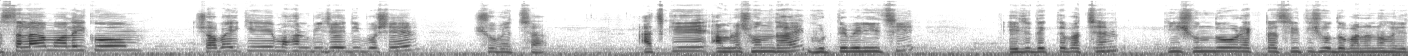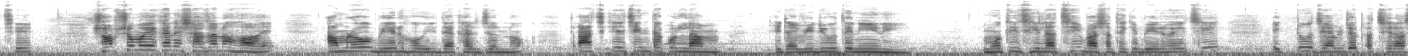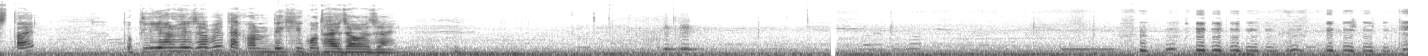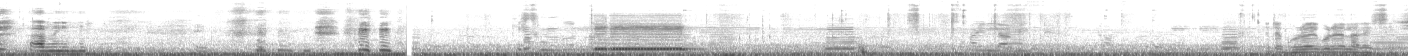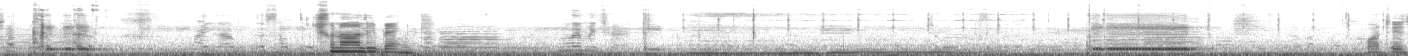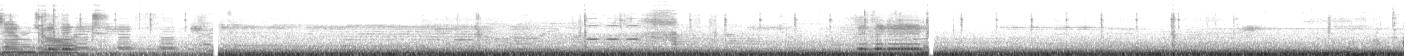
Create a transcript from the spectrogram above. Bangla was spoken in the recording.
আসসালামু আলাইকুম। সবাইকে মহান বিজয় দিবসের শুভেচ্ছা। আজকে আমরা সন্ধ্যায় ঘুরতে বেরিয়েছি। এই যে দেখতে পাচ্ছেন, কি সুন্দর একটা স্মৃতিসৌধ বানানো হয়েছে। সব সময় এখানে সাজানো হয়, আমরাও বের হই দেখার জন্য। তো আজকে চিন্তা করলাম, এটা ভিডিওতে নিয়ে নিই। মতি ঝিল আছি, বাসা থেকে বের হয়েছি। একটু জ্যামজট আছে রাস্তায়। তো ক্লিয়ার হয়ে যাবে তো এখন দেখি কোথায় যাওয়া যায়। আমি। কি সুন্দর। এটা ঘুরে ঘুরে লাগাইছি। Sonali bank. What a jam জট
